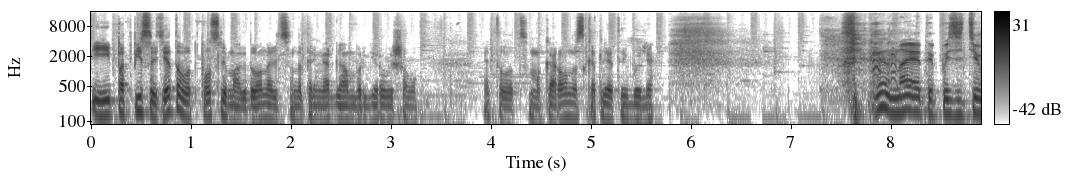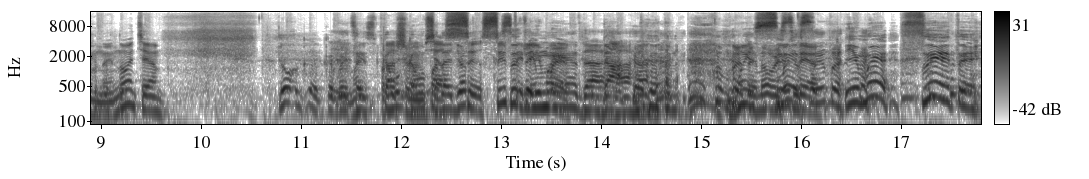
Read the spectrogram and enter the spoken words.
И подписывать это вот после Макдональдса, например, гамбургер вышел. Это вот макароны с котлетой были. На этой позитивной ноте Ну, как мы говорится, кому, спрашиваем подойдет, сы- сыты ли мы? Да. Мы этой новости сыты. И мы сыты.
